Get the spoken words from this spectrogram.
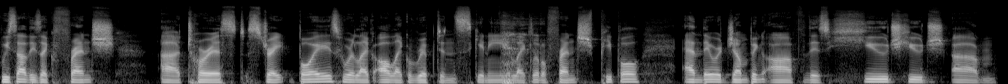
we saw these like French uh, tourist straight boys who were like all like ripped and skinny, like little French people, and they were jumping off this huge, huge um,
